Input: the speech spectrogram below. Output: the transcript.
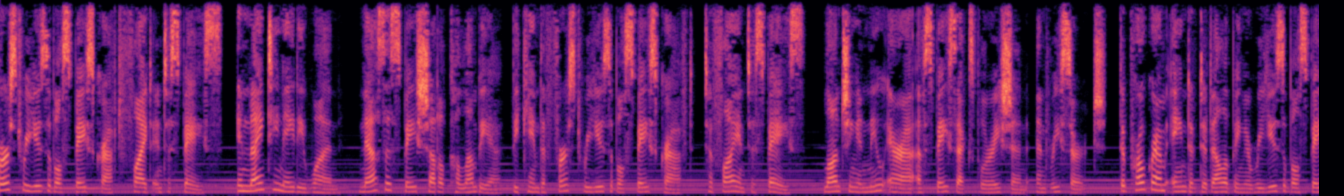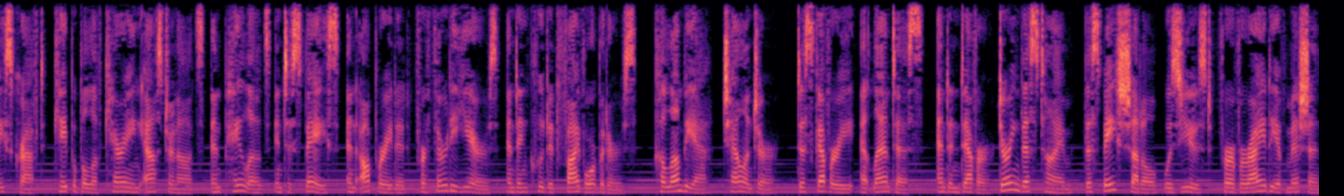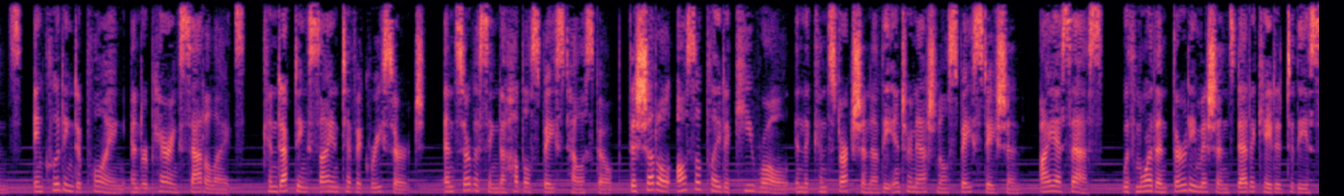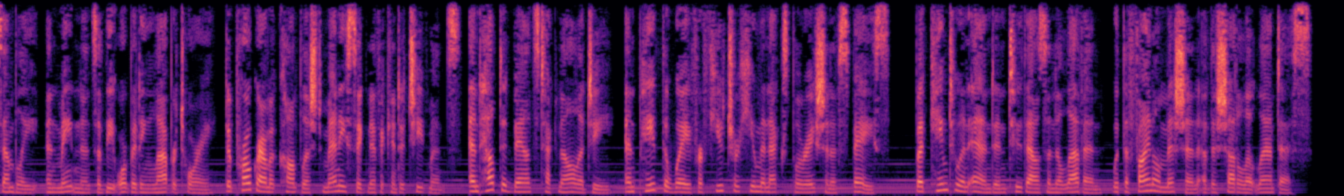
First reusable spacecraft flight into space. In 1981, NASA's Space Shuttle Columbia became the first reusable spacecraft to fly into space, launching a new era of space exploration and research. The program aimed at developing a reusable spacecraft capable of carrying astronauts and payloads into space and operated for 30 years and included five orbiters, Columbia, Challenger, Discovery, Atlantis, and Endeavour. During this time, the Space Shuttle was used for a variety of missions, including deploying and repairing satellites, conducting scientific research, and servicing the Hubble Space Telescope. The shuttle also played a key role in the construction of the International Space Station, ISS, with more than 30 missions dedicated to the assembly and maintenance of the orbiting laboratory. The program accomplished many significant achievements and helped advance technology and paved the way for future human exploration of space, but came to an end in 2011 with the final mission of the shuttle Atlantis.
